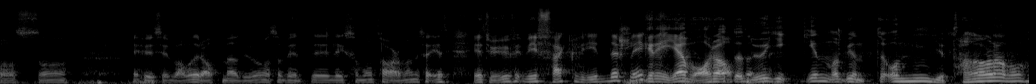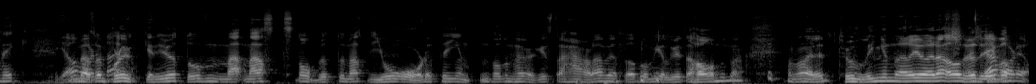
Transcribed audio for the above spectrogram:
Og så Jeg husker Hva var det rart med du og så begynte de liksom å tale med meg. Jeg, jeg tror vi, vi fikk vridd det slik. Greia var at du gikk inn og begynte å nitale noe slik. Ja, de som plukker ut de mest snobbete, mest jålete jentene på de høyeste hæla. Vet du, at de ville vi ikke ha noe med den derre tullingen der å gjøre. Og du det, og ja.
